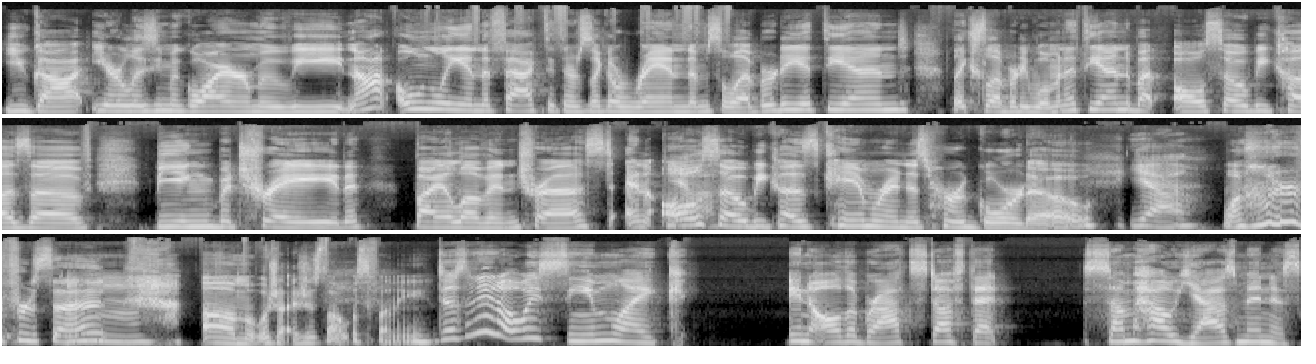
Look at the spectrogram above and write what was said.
you got your Lizzie McGuire movie, not only in the fact that there's like a random celebrity at the end, like celebrity woman at the end, but also because of being betrayed by a love interest and also because Cameron is her Gordo. Yeah. 100%. percent Mhm. Um which I just thought was funny. Doesn't it always seem like in all the brat stuff that somehow Yasmin is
